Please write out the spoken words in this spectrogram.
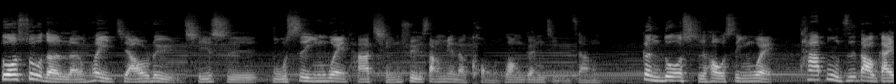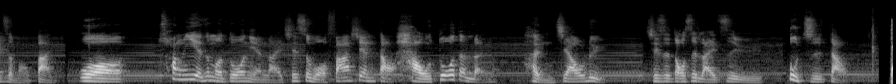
多数的人会焦虑，其实不是因为他情绪上面的恐慌跟紧张，更多时候是因为他不知道该怎么办。我创业这么多年来，其实我发现到好多的人很焦虑，其实都是来自于不知道。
